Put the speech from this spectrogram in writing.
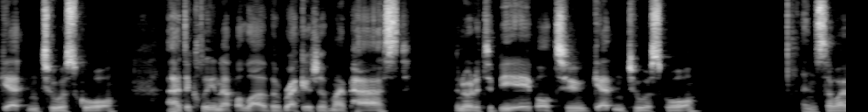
get into a school. I had to clean up a lot of the wreckage of my past in order to be able to get into a school. And so I,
